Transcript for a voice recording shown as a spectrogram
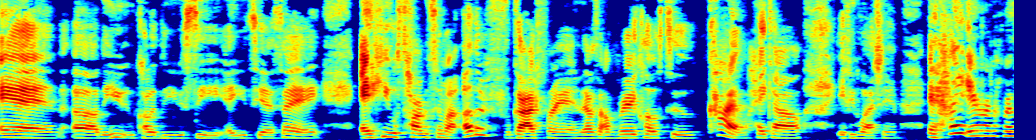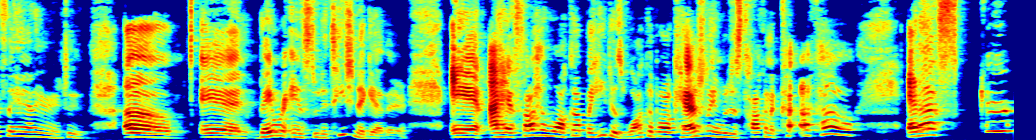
And uh, the U call it the UC at UTSA, and he was talking to my other guy friend that was I'm very close to, Kyle. Hey Kyle, if you're watching, and hey Aaron, I'm gonna say hi to Aaron too. Um, and they were in student teaching together. And I had saw him walk up and he just walked up all casually and was just talking to uh, Kyle. And I skirt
